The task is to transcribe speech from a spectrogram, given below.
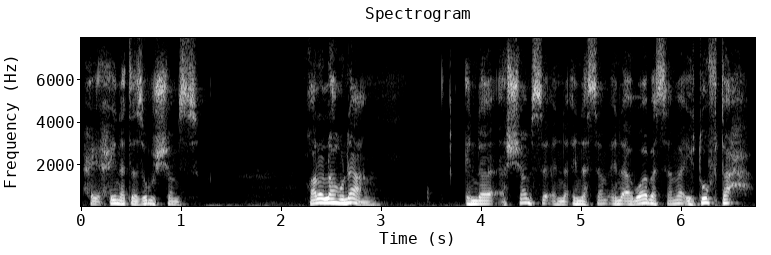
حي- حين تزول الشمس. قال له نعم. إن الشمس إن إن, السم إن أبواب السماء تفتح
